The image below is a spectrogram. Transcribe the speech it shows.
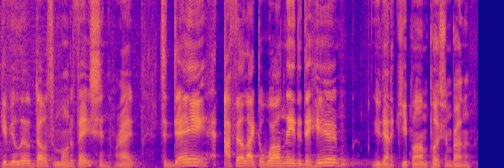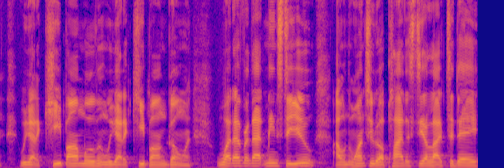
give you a little dose of motivation, right? Today, I feel like the world needed to hear you got to keep on pushing, brother. We got to keep on moving. We got to keep on going. Whatever that means to you, I want you to apply this to your life today.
